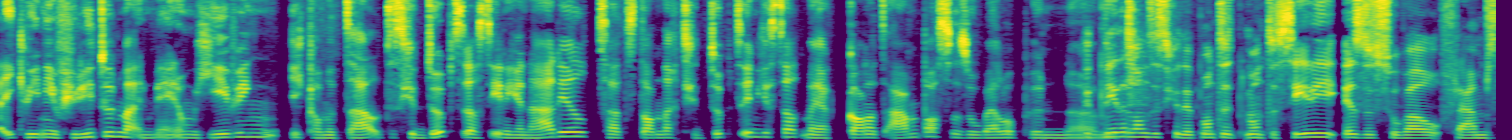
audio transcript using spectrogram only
weet niet of jullie het doen, maar in mijn omgeving, je kan het taal, het is gedubt, dat is het enige nadeel. Het staat standaard gedubt ingesteld, maar je kan het aanpassen, zowel op hun... Het ehm, Nederlands is gedubt, want, het, want de serie is dus zowel Vlaams,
